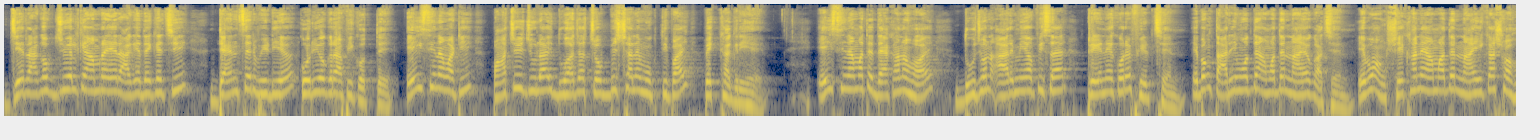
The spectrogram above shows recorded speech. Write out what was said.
যে রাঘব জুয়েলকে আমরা এর আগে দেখেছি ড্যান্সের ভিডিও, কোরিওগ্রাফি করতে। এই সিনেমাটি পাঁচই জুলাই দু হাজার চব্বিশ সালে মুক্তি পায় প্রেক্ষাগৃহে। এই সিনেমাতে দেখানো হয় দুজন আর্মি অফিসার ট্রেনে করে ফিরছেন এবং তারই মধ্যে আমাদের নায়ক আছেন এবং সেখানে আমাদের নায়িকা সহ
